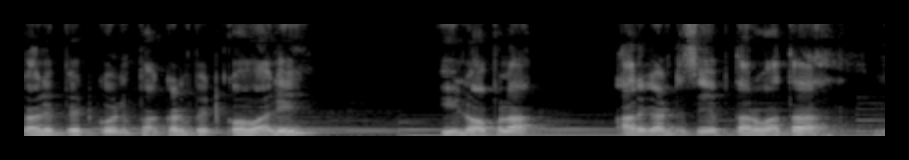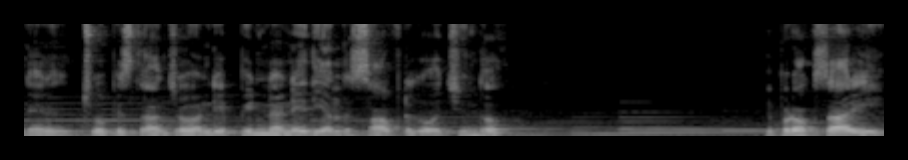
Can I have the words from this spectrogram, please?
కలిపి పెట్టుకొని పక్కన పెట్టుకోవాలి. ఈ లోపల అరగంట సేపు తర్వాత నేను చూపిస్తాను చూడండి పిండి అనేది ఎంత సాఫ్ట్గా వచ్చిందో. ఇప్పుడు ఒకసారి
